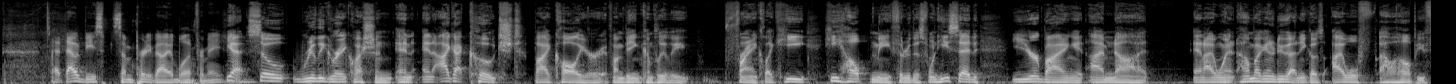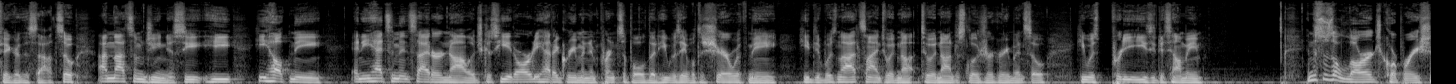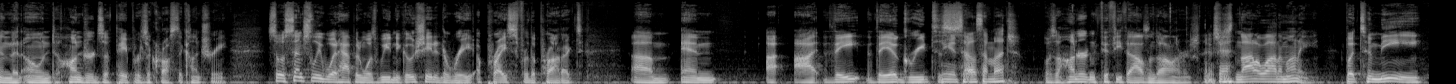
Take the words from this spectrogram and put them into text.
that that would be some pretty valuable information. Yeah, so really great question, and and I got coached by Collier. If I'm being completely frank, like he he helped me through this. When he said you're buying it, I'm not, and I went, how am I going to do that? And he goes, I will, I'll help you figure this out. So I'm not some genius. He he he helped me. And he had some insider knowledge because he had already had agreement in principle that he was able to share with me. He did, was not signed to a not, to a non-disclosure agreement, so he was pretty easy to tell me and this was a large corporation that owned hundreds of papers across the country. So essentially, what happened was we negotiated a rate, a price for the product, um, and I, I, they they agreed to You can sell. tell us how much? It was one hundred and fifty thousand dollars, which Okay. is not a lot of money. But to me,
